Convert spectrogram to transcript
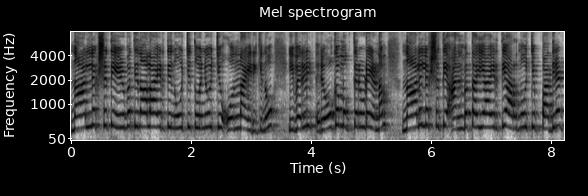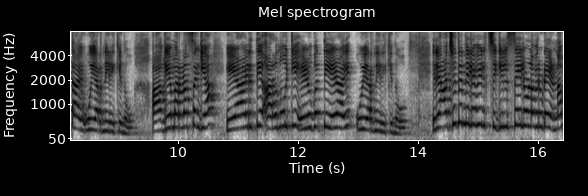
നാല് ലക്ഷത്തി എഴുപത്തിനാലായിരത്തി നൂറ്റി തൊണ്ണൂറ്റി ഒന്നായിരിക്കുന്നു ഇവരിൽ രോഗമുക്തരുടെ എണ്ണം നാല് ലക്ഷത്തി അൻപത്തി അയ്യായിരത്തി അറുന്നൂറ്റി പതിനെട്ടായി ഉയർന്നിരിക്കുന്നു. ആകെ മരണസംഖ്യ ഏഴായിരത്തി അറുന്നൂറ്റി എഴുപത്തി ഏഴായി ഉയർന്നിരിക്കുന്നു. രാജ്യത്ത് നിലവിൽ ചികിത്സയിലുള്ളവരുടെ എണ്ണം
